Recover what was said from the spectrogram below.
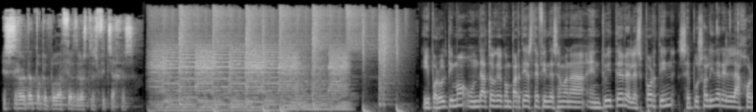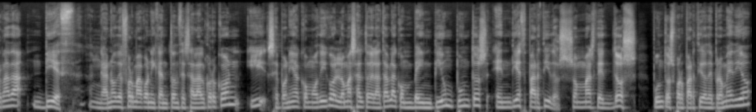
Ese es el retrato que puedo hacer de los tres fichajes. Y por último, un dato que compartía este fin de semana en Twitter, el Sporting se puso líder en la jornada 10. Ganó de forma agónica entonces al Alcorcón y se ponía, como digo, en lo más alto de la tabla con 21 puntos en 10 partidos. Son más de 2 puntos por partido de promedio.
